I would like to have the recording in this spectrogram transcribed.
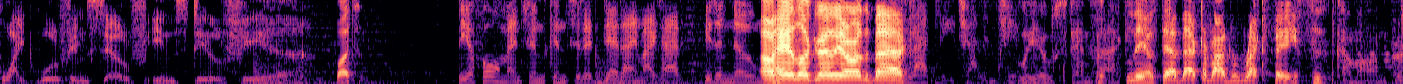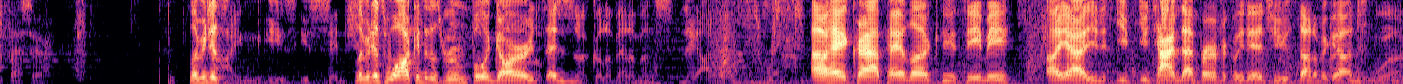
White Wolf himself, instill fear. What? The aforementioned, considered dead, I might add, is a known. Oh, hey, look, there they are in the back. Gladly challenge him. Leo, stand back. Leo, stand back. I'm about to wreck face. Come on, Professor. Let me just Time is essential. let me just walk into this room full of guards and Circle of elements. They are no threat. oh hey crap hey look do you see me oh yeah you you, you timed that perfectly didn't you son of a gun Work.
